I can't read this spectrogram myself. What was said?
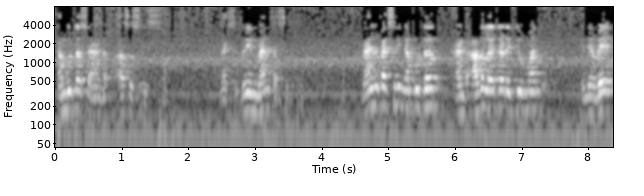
computers and accessories. Next, green manufacturing. Manufacturing computer and other related equipment in a way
